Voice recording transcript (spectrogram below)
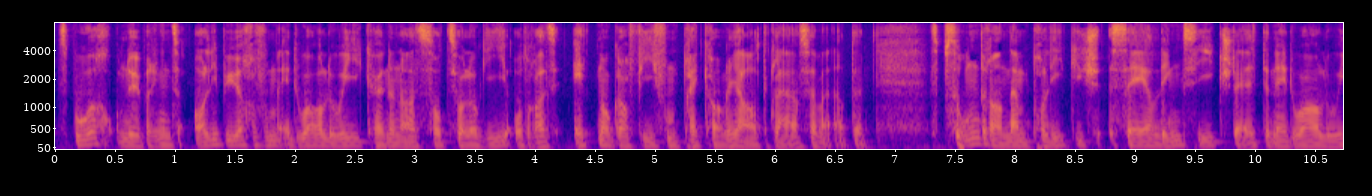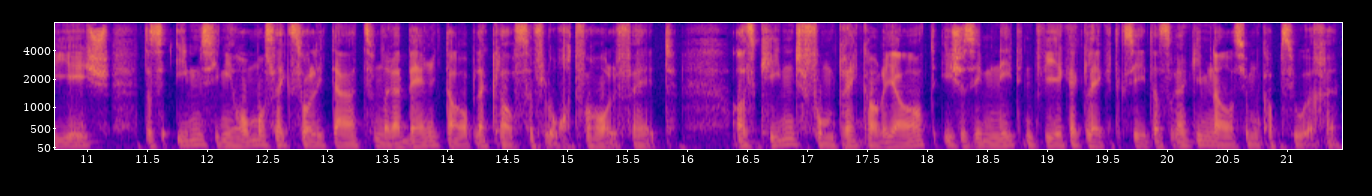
Das Buch und übrigens alle Bücher von Edouard Louis können als Soziologie oder als Ethnographie vom Prekariat gelesen werden. Das Besondere an dem politisch sehr links eingestellten Edouard Louis ist, dass ihm seine Homosexualität zu einer veritablen Klassenflucht verholfen hat. Als Kind vom Prekariat ist es ihm nicht in die Wiege gelegt dass er ein Gymnasium besuchen kann.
